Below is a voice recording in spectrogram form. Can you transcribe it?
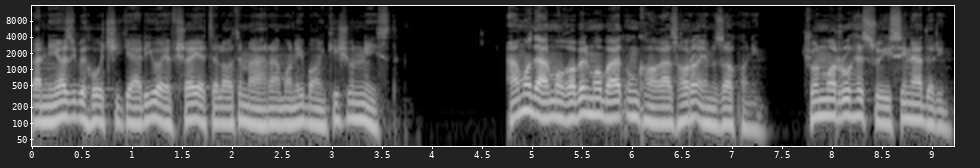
و نیازی به هوچیگری و افشای اطلاعات محرمانه بانکیشون نیست. اما در مقابل ما باید اون کاغذها رو امضا کنیم. چون ما روح سوئیسی نداریم.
